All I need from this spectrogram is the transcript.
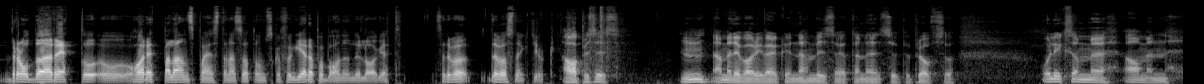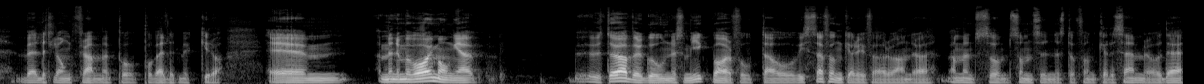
brodda rätt och, och ha rätt balans på hästarna så att de ska fungera på banunderlaget. Så det var, det var snyggt gjort. Ja, precis. Mm, ja, men det var det ju verkligen. Han visar ju att han är superproffs. Och, och liksom, eh, ja men väldigt långt framme på, på väldigt mycket då. Ehm, men det var ju många utöver goner som gick barfota och vissa funkade ju för och andra ja, men som, som synes då funkade sämre. Och det,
